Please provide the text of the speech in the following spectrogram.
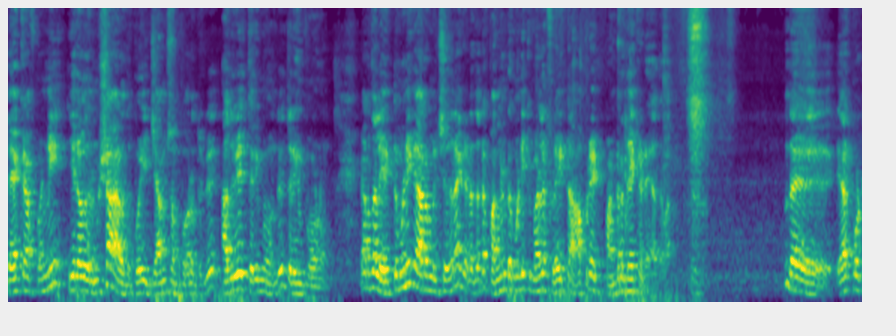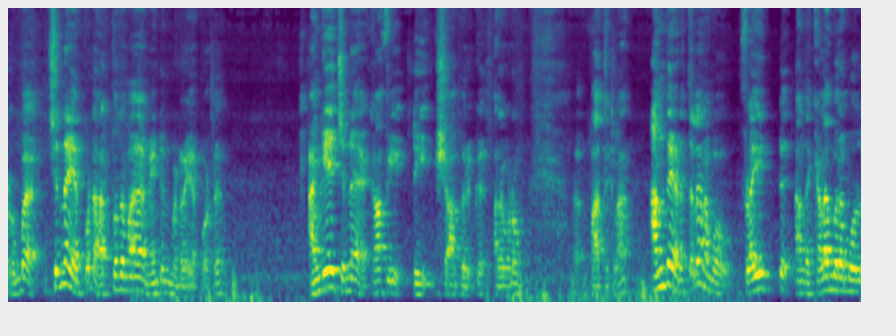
டேக் ஆஃப் பண்ணி இருபது நிமிஷம் ஆகுது போய் ஜாம்சம் போகிறதுக்கு அதுவே திரும்பி வந்து திரும்பி போகணும். கடத்தால எட்டு மணிக்கு ஆரம்பிச்சதுன்னா கிட்டத்தட்ட பன்னெண்டு மணிக்கு மேலே ஃப்ளைட்டை ஆப்ரேட் பண்ணுறதே கிடையாதுவா இந்த ஏர்போர்ட் ரொம்ப சின்ன ஏர்போர்ட் அற்புதமாக மெயின்டைன் பண்ணுற ஏர்போர்ட்டு அங்கேயே சின்ன காஃபி டீ ஷாப் இருக்குது அதை கூட பார்த்துக்கலாம். அந்த இடத்துல நம்ம ஃப்ளைட்டு அந்த கிளம்புற போது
